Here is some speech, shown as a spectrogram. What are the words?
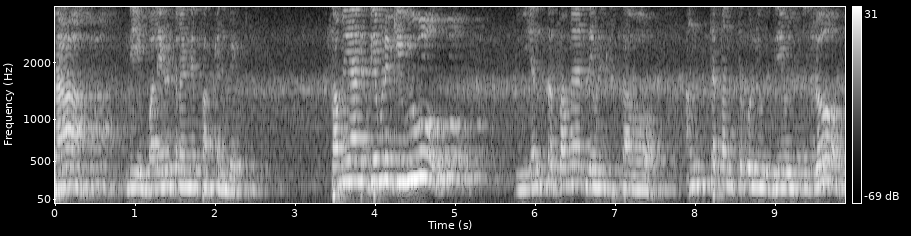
రా నీ బలహీనతలన్నీ పక్కన పెట్టు. సమయాన్ని దేవునికి ఇవ్వు. నువ్వు ఎంత సమయాన్ని దేవునికి ఇస్తావో అంతకంతకు నువ్వు దేవుని సన్నిధిలో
